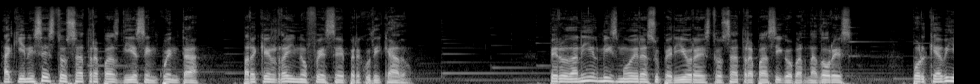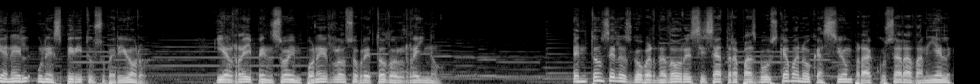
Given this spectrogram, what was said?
a quienes estos sátrapas diesen cuenta para que el reino fuese perjudicado. Pero Daniel mismo era superior a estos sátrapas y gobernadores, porque había en él un espíritu superior, y el rey pensó en ponerlo sobre todo el reino entonces los gobernadores y sátrapas buscaban ocasión para acusar a Daniel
